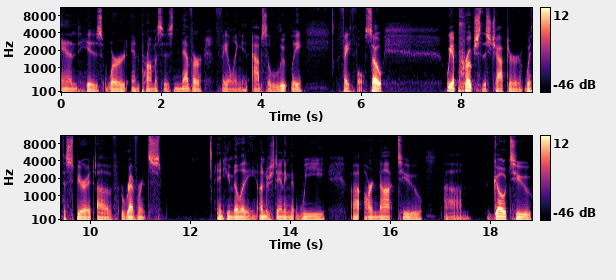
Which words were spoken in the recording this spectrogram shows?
and his word and promises never failing and absolutely faithful. So we approach this chapter with a spirit of reverence and humility, understanding that we uh, are not to. Um, go to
